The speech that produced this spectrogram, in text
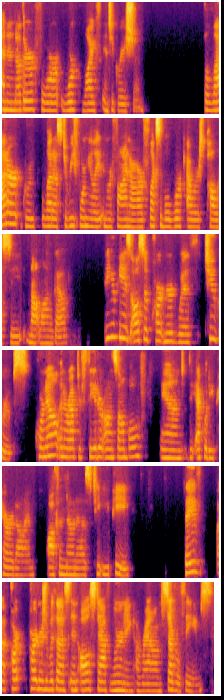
and another for work life integration. The latter group led us to reformulate and refine our flexible work hours policy not long ago. PUP has also partnered with two groups Cornell Interactive Theater Ensemble and the Equity Paradigm, often known as TEP. They've uh, par- with us in all staff learning around several themes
